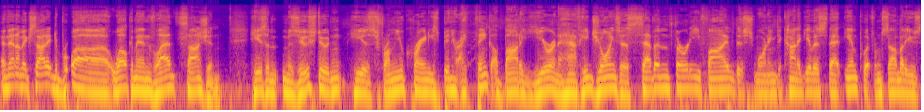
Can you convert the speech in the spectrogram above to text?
and then I'm excited to uh, welcome in Vlad Sajin. He is a Mizzou student. He is from Ukraine. He's been here, I think, about a year and a half. He joins us 7:35 this morning to kind of give us that input from somebody who's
